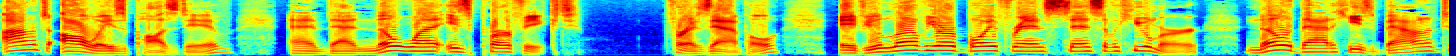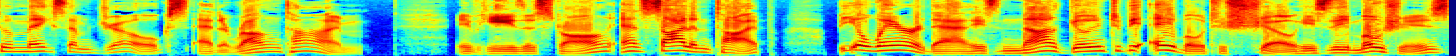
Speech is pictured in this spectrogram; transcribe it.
aren't always positive and that no one is perfect. For example, if you love your boyfriend's sense of humor, know that he's bound to make some jokes at the wrong time. If he is a strong and silent type, be aware that he's not going to be able to show his emotions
